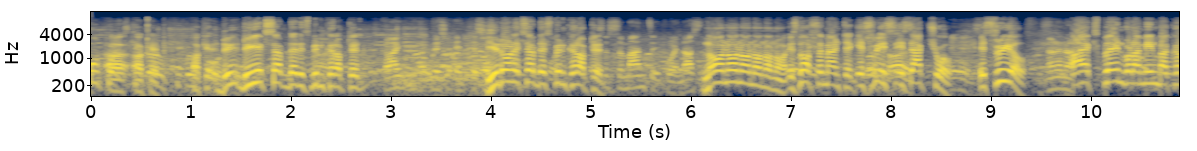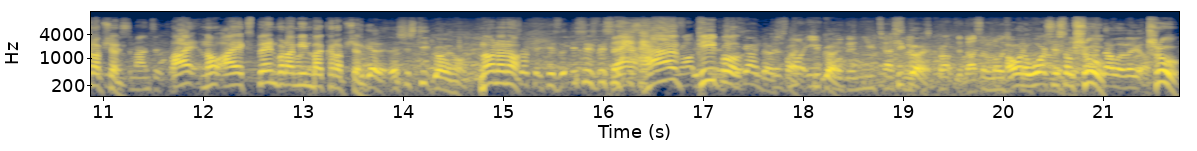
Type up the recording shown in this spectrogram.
old points. Uh, Keep okay. going, keep going, Okay. keep Do, do you accept that it's been corrupted? It's, You don't accept it's been corrupted? It's a semantic point. That's No, no, no, no, no, no. It's not semantic. It's, it's, it's actual. It's real. No, no, no. I explained what I mean by Don't- don't corruption. semantic. I no. I explained what I mean by corruption. Get it. Let's just keep going on. No, no, no. Okay, because this is this is. There this Have corruption. People- propaganda, it's does not Keep equal going. the New Keep Testament going. is corrupted. That's a logical. I want to watch this on True. True.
